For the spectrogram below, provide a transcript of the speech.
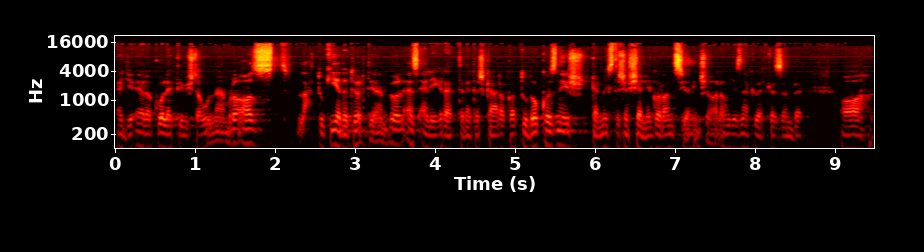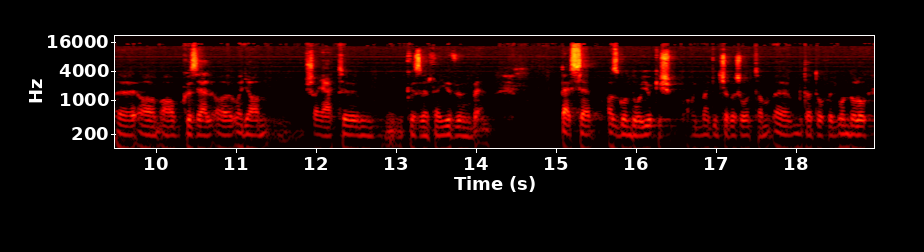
egy, erre a kollektivista hullámra, azt láttuk ilyen a történelmből, ez elég rettenetes károkat tud okozni, és természetesen semmi garancia nincs arra, hogy ez ne következzen be a, a, a közel, a, vagy a saját közvetlen jövőnkben. Persze azt gondoljuk, és ahogy megint csak a Zsoltam mutatok, vagy gondolok,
